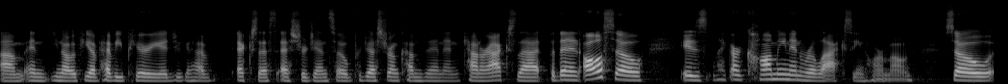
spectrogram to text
um, and you know if you have heavy periods, you can have excess estrogen. So progesterone comes in and counteracts that. But then it also is like our calming and relaxing hormone. So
